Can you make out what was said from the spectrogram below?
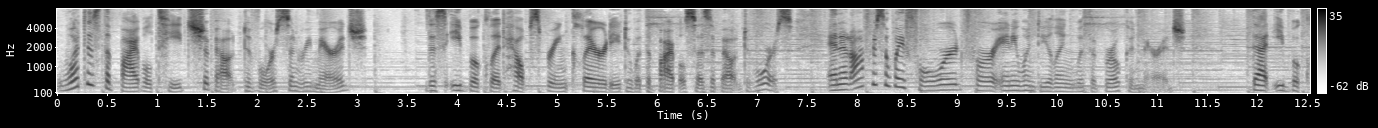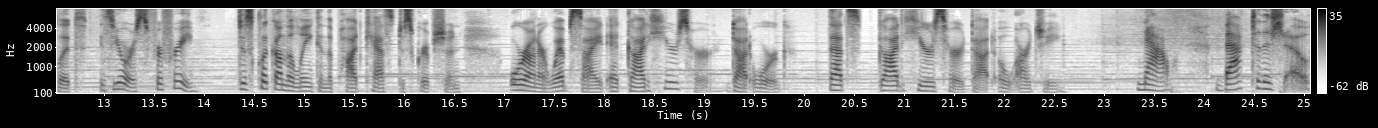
What Does the Bible Teach About Divorce and Remarriage? This e booklet helps bring clarity to what the Bible says about divorce, and it offers a way forward for anyone dealing with a broken marriage. That e booklet is yours for free. Just click on the link in the podcast description or on our website at godhearsher.org. That's godhearsher.org. Now, back to the show.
